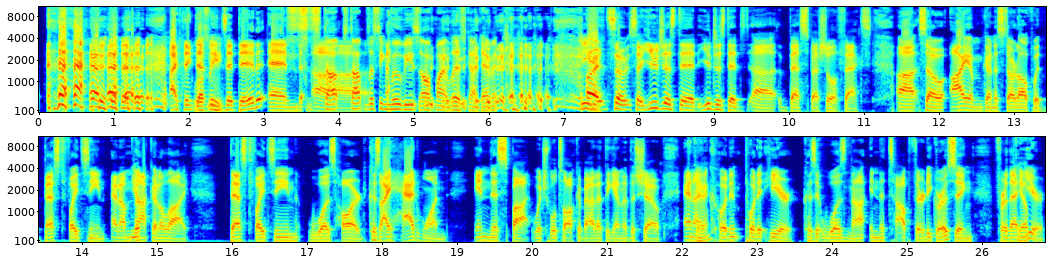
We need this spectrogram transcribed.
I think We'll that see. means it did. And S- Stop, uh, stop listing movies off my list. God damn it. All right, so so you just did you just did uh, best special effects. Uh, so I am gonna start off with best fight scene, and I'm Yep. not gonna lie, best fight scene was hard because I had one in this spot, which we'll talk about at the end of the show, and I couldn't put it here because it was not in the top 30 grossing for that Yep. year.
